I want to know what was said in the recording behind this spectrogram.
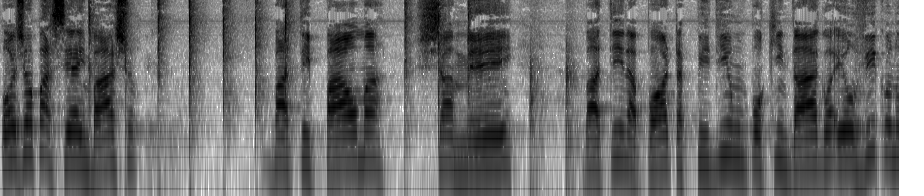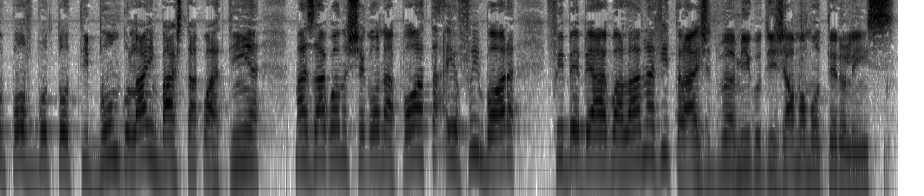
Hoje eu passei aí embaixo, bati palma, chamei, bati na porta, pedi um pouquinho d'água. Eu vi quando o povo botou tibungo lá embaixo da quartinha, mas a água não chegou na porta. Aí eu fui embora, fui beber água lá na vitragem do meu amigo Djalma Monteiro Lins.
